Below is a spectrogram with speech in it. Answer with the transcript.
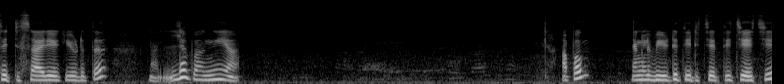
സെറ്റ് സാരിയൊക്കെ എടുത്ത് നല്ല ഭംഗിയാണ് അപ്പം ഞങ്ങൾ വീട്ടിൽ തിരിച്ചെത്തി ചേച്ചി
